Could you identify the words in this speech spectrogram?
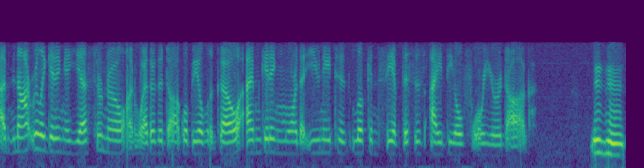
I'm not really getting a yes or no on whether the dog will be able to go. I'm getting more that you need to look and see if this is ideal for your dog. Mhm.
